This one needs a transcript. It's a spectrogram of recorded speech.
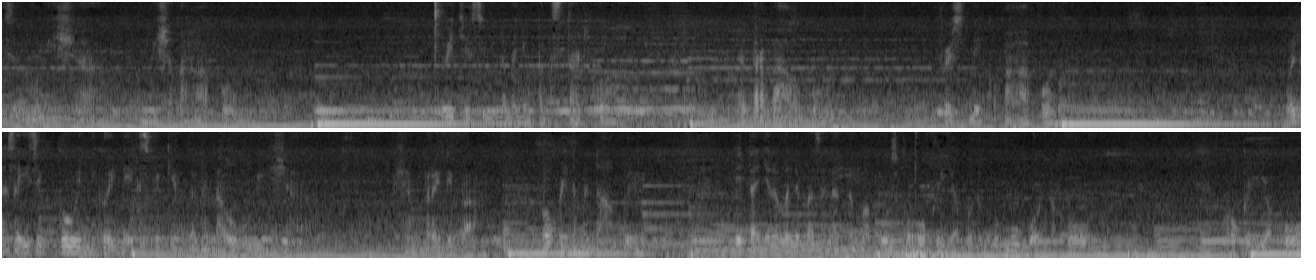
is umuwi siya. Umuwi siya kahapon. Which is yun naman yung pag-start ko ng trabaho ko. First day ko kahapon. Wala sa isip ko, hindi ko ini-expect yung gano'n na uuwi siya. Siyempre, di ba? Okay naman na ako eh. Kita niyo naman, di ba, sa lahat ng mga post ko, okay ako. Nag-move on ako. Okay ako.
